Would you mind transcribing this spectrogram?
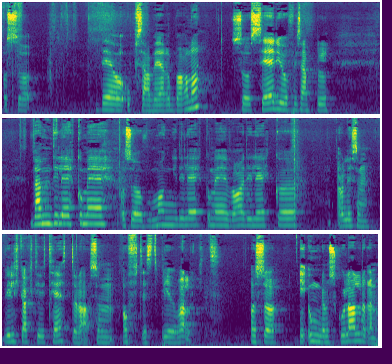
Og så ved å observere barna, så ser de jo f.eks hvem de leker med, og så hvor mange de leker med, hva de leker, og liksom hvilke aktiviteter da som oftest blir valgt. Og så i ungdomsskolealderen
